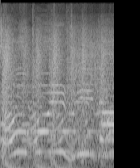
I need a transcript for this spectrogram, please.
手归于大。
